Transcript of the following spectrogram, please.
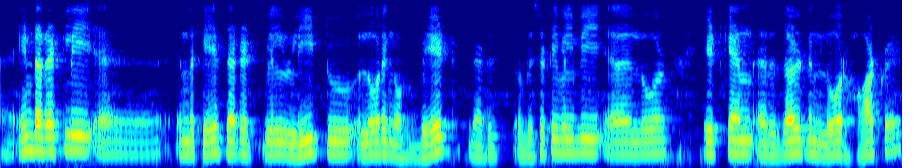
Uh, indirectly, uh, in the case that it will lead to lowering of weight, that is obesity will be uh, lower, it can result in lower heart rate.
